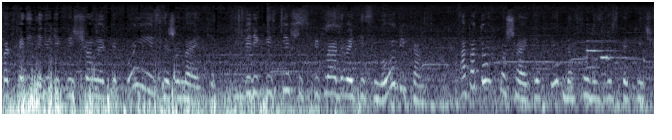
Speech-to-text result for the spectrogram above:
Подходите, люди, крещенные к иконе, если желаете, перекрестившись, прикладывайтесь лобиком, а потом вкушайте хлеб да соль из русской печки.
